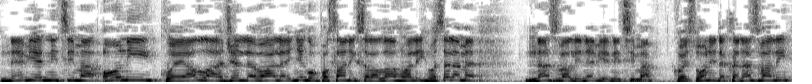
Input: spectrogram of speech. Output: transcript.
nevjernicima oni koje Allah dželle i njegov poslanik sallallahu alaihi wa nazvali nevjernicima koje su oni dakle nazvali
